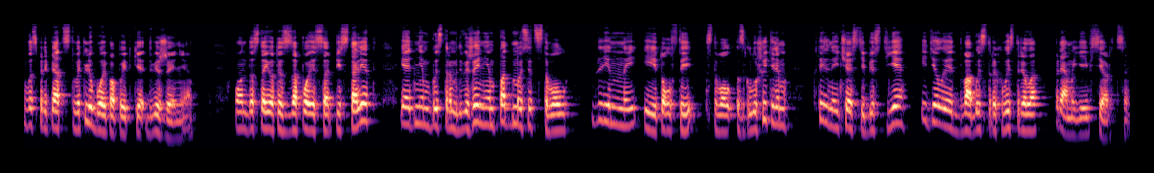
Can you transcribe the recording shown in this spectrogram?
воспрепятствовать любой попытке движения. Он достает из-за пояса пистолет и одним быстрым движением подносит ствол, длинный и толстый ствол с глушителем, к тыльной части бюстье и делает два быстрых выстрела прямо ей в сердце.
